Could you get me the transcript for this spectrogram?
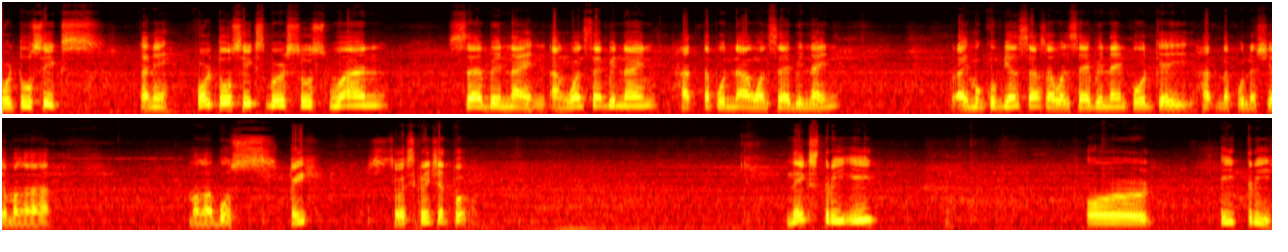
4 to 6 kani. 4 to 6 versus 179 ang 179 hat na po na ang 179 ay magkumbiyansa sa 179 po kay hat na po na siya mga mga boss. Okay? So screenshot po. Next 38 or 83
